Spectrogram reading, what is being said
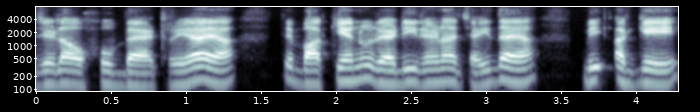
ਜਿਹੜਾ ਉਹ ਬੈਠ ਰਿਹਾ ਆ ਤੇ ਬਾਕੀਆਂ ਨੂੰ ਰੈਡੀ ਰਹਿਣਾ ਚਾਹੀਦਾ ਆ ਵੀ ਅੱਗੇ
